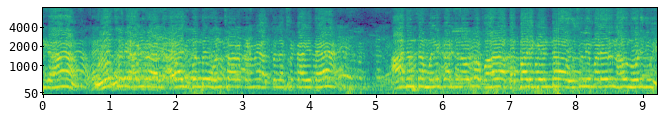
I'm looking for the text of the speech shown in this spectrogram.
ಈಗ ಲೋಕಸಭೆ ಆಗಿರೋ ಹರಾಜು ಬಂದು ಒಂದ್ ಸಾವಿರ ಕಡಿಮೆ ಹತ್ತು ಲಕ್ಷಕ್ಕಾಗಿದೆ. ಆದಂತ ಮಲ್ಲಿಕಾರ್ಜುನ ಅವರು ಬಹಳ ದಬ್ಬಾಳಿಕೆಯಿಂದ ವಸೂಲಿ ಮಾಡಿದ್ರೆ ನಾವು ನೋಡಿದ್ವಿ.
